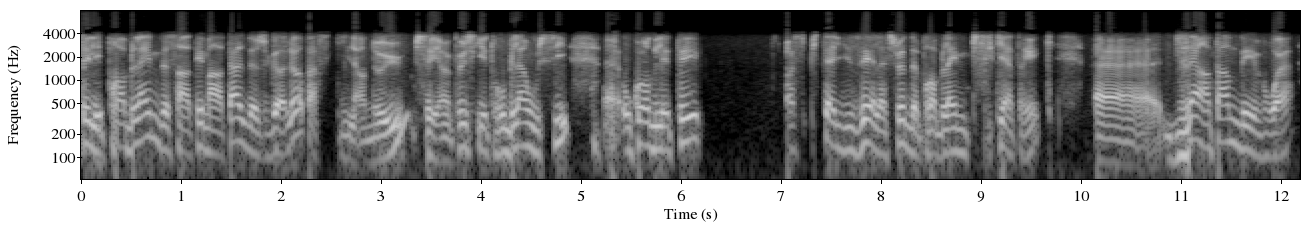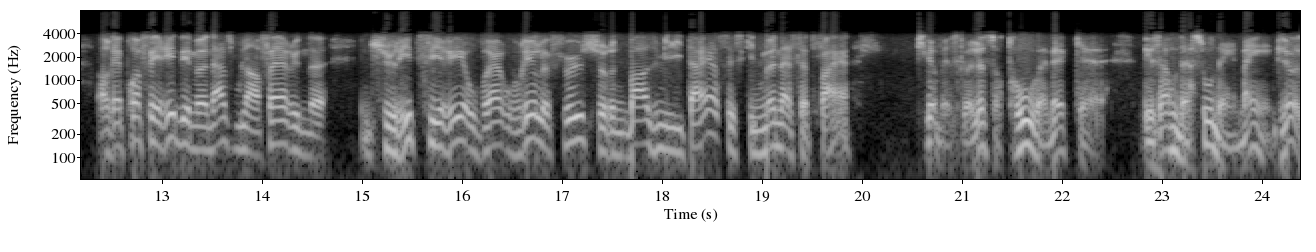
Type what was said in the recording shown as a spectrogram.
les problèmes de santé mentale de ce gars-là, parce qu'il en a eu. C'est un peu ce qui est troublant aussi. au cours de l'été, hospitalisé à la suite de problèmes psychiatriques, euh, disait entendre des voix, aurait proféré des menaces voulant faire une, tuerie, tirer, ouvrir, ouvrir le feu sur une base militaire, c'est ce qu'il menaçait de faire. Puis là, ben, ce gars-là se retrouve avec euh, des armes d'assaut dans les mains. Puis là,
